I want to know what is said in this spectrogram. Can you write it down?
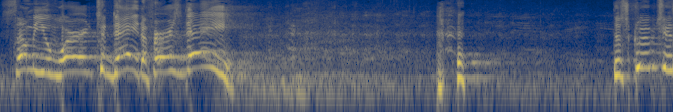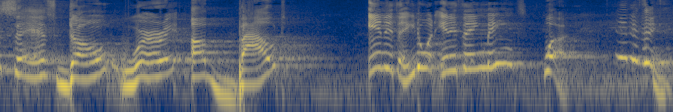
Some of you worried today, the first day. the scripture says, don't worry about Anything. You know what anything means? What? Anything.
